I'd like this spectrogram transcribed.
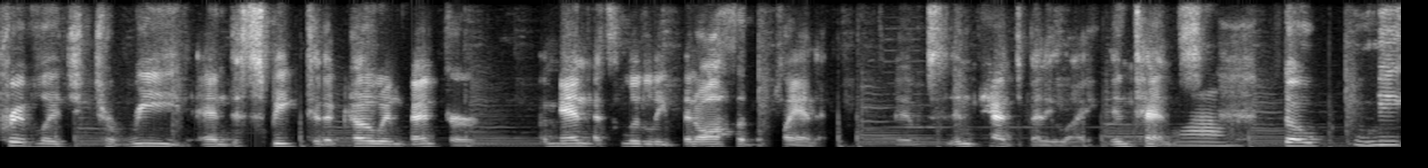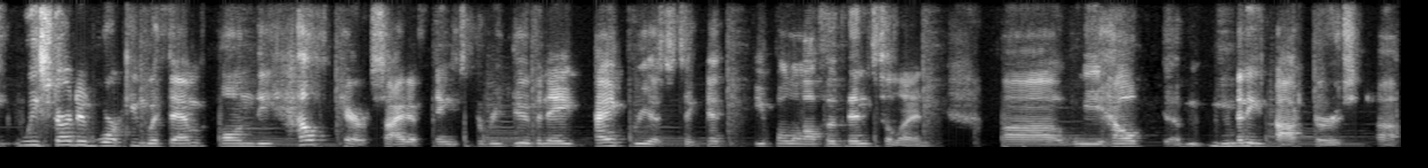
privileged to read and to speak to the co-inventor, a man that's literally been off of the planet. It was intense, anyway, intense. Wow. So we we started working with them on the healthcare side of things to rejuvenate pancreas to get people off of insulin. Uh, we helped many doctors uh,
